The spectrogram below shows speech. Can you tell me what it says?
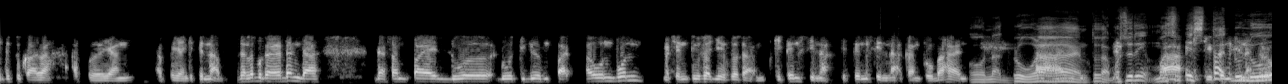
kita tukarlah apa yang apa yang kita nak. Dalam kadang-kadang dah dah sampai 2 2 3 4 tahun pun macam tu saja betul tak? Kita mesti nak kita mesti nakkan perubahan. Oh nak grow lah uh, kan. Betul tak? Maksudnya maksudnya uh, start dulu.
